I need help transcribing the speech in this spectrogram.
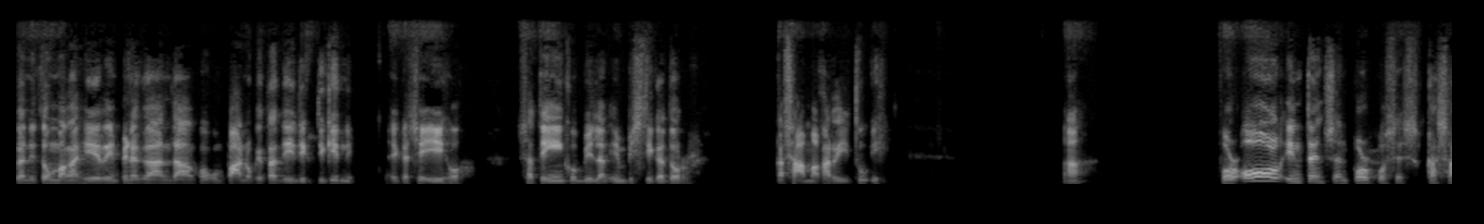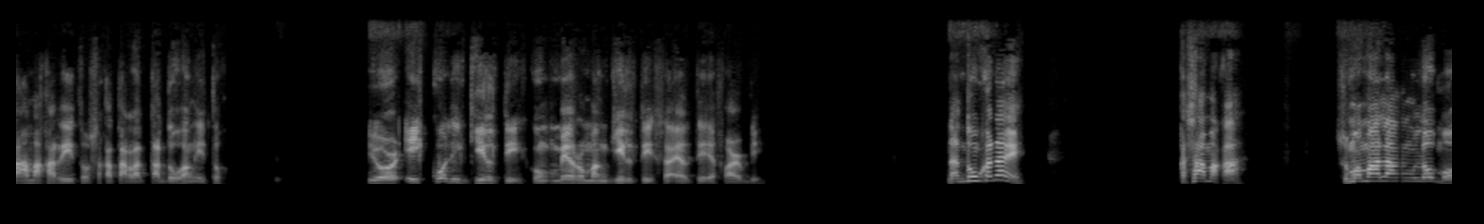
ganitong mga hearing. Pinaghahandaan ko kung paano kita didiktikin eh. Eh kasi iho, sa tingin ko bilang investigador, kasama ka rito eh. Ha? For all intents and purposes, kasama ka rito sa katarantaduhang ito. You're equally guilty kung meron mang guilty sa LTFRB. Nandun ka na eh. Kasama ka. Sumama lang ang loob mo,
